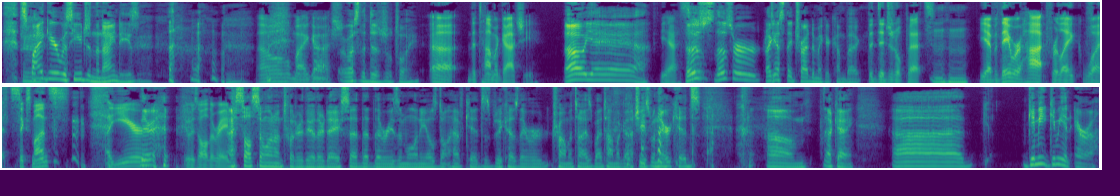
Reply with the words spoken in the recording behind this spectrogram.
spy gear was huge in the nineties. Oh my gosh. Or what's the digital toy? Uh, the Tamagotchi. Oh yeah, yeah, yeah. Yeah. so Those those are. I guess they tried to make a comeback. the digital pets. Mm-hmm. Yeah, but they were hot for like what six months, a year. They're- It was all the rage. I saw someone on Twitter the other day said that the reason millennials don't have kids is because they were traumatized by Tamagotchis when they were kids. Um. Okay. Uh. Give me give me an era.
